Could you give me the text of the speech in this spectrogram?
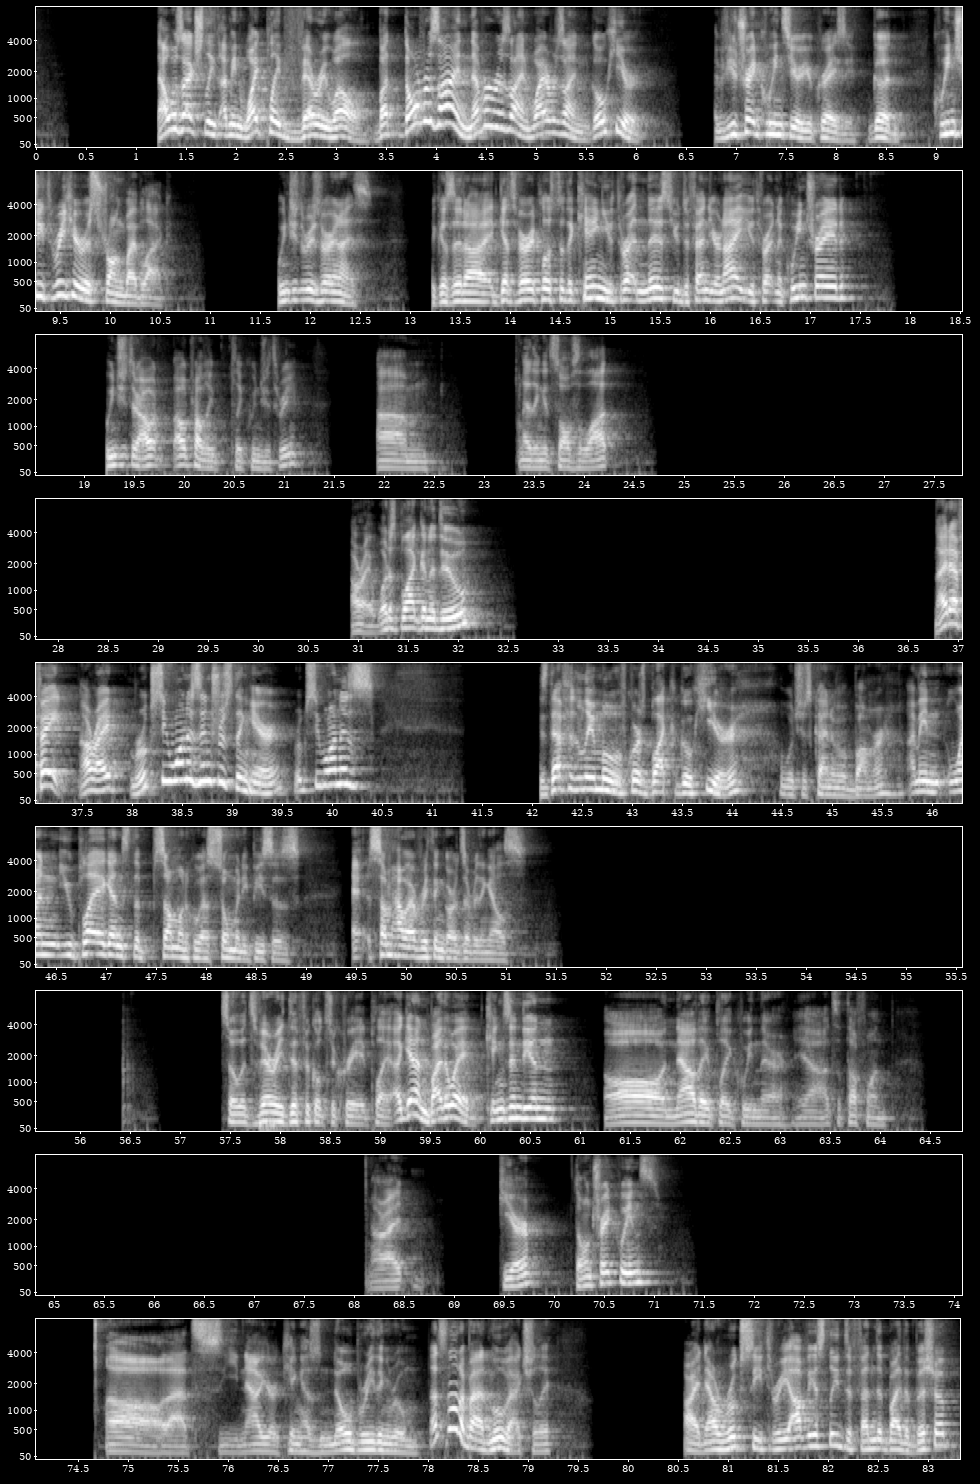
That was actually, I mean, White played very well, but don't resign. Never resign. Why resign? Go here. If you trade queens here, you're crazy. Good. Queen g3 here is strong by black. Queen g3 is very nice. Because it, uh, it gets very close to the king. You threaten this, you defend your knight, you threaten a queen trade. Queen g3, I would, I would probably play queen g3. Um, I think it solves a lot. All right, what is black going to do? Knight f8. All right, rook c1 is interesting here. Rook c1 is is definitely a move. Of course, black could go here, which is kind of a bummer. I mean, when you play against the someone who has so many pieces, eh, somehow everything guards everything else. So it's very difficult to create play. Again, by the way, King's Indian. Oh, now they play queen there. Yeah, that's a tough one. All right. Here, don't trade queens. Oh, that's now your king has no breathing room. That's not a bad move, actually. All right, now rook c3, obviously defended by the bishop,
